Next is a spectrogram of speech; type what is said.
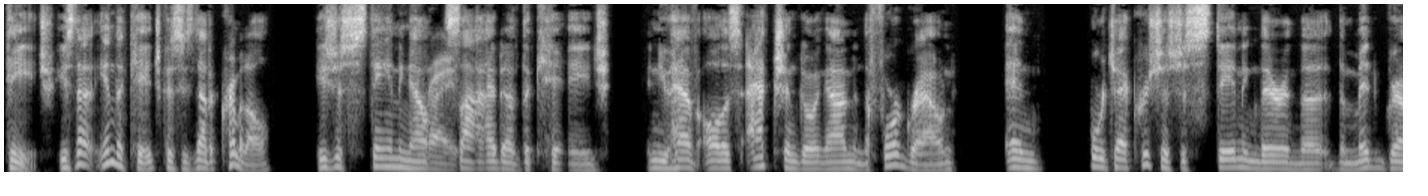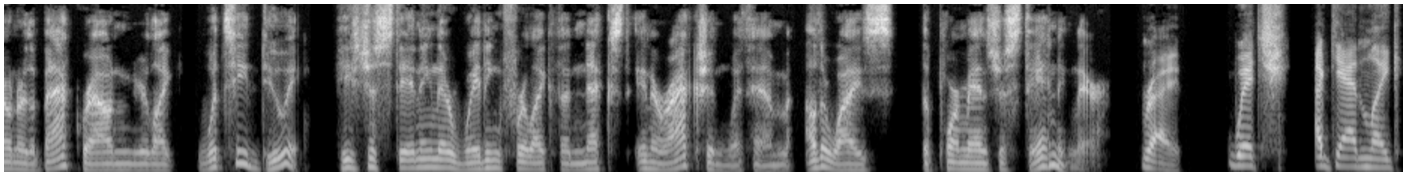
cage. He's not in the cage because he's not a criminal. He's just standing outside right. of the cage and you have all this action going on in the foreground and poor Jack Kruschen's just standing there in the, the midground or the background. And you're like, what's he doing? He's just standing there waiting for like the next interaction with him. Otherwise, the poor man's just standing there. Right. Which again, like,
